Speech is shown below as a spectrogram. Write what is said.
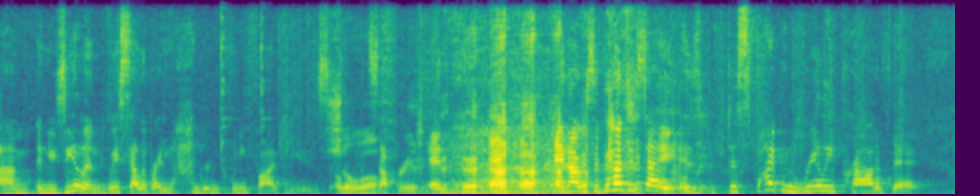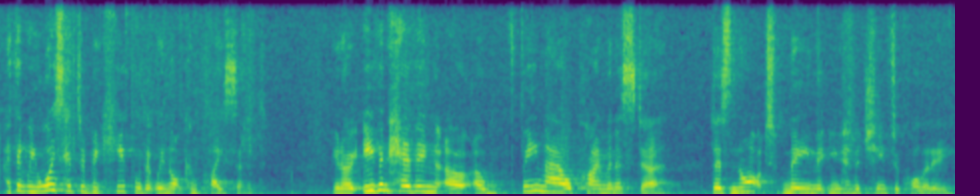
Um, in New Zealand, we're celebrating 125 years of Show women's off. suffrage. And, and, and I was about to say, is despite being really proud of that, I think we always have to be careful that we're not complacent. You know, even having a, a female prime minister does not mean that you have achieved equality.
